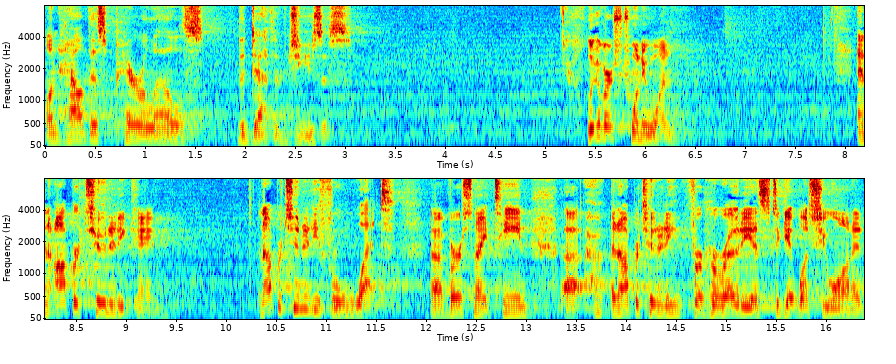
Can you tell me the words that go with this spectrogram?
on how this parallels the death of Jesus. Look at verse 21. An opportunity came. An opportunity for what? Uh, verse 19, uh, an opportunity for Herodias to get what she wanted.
